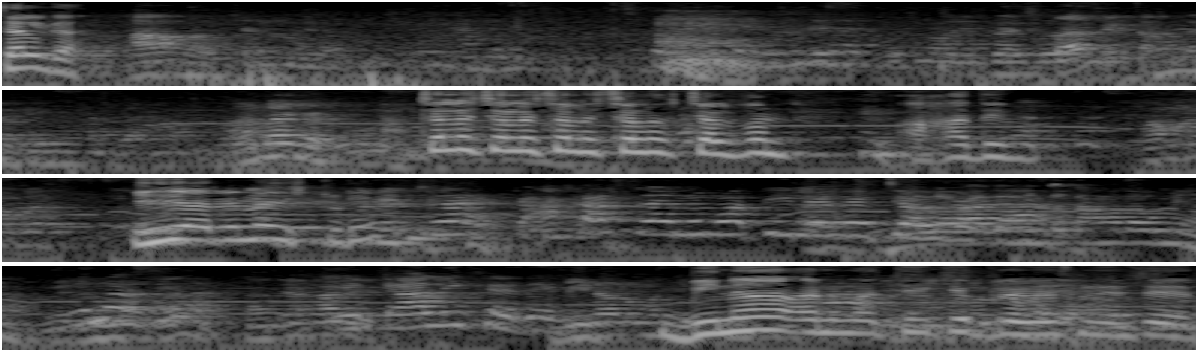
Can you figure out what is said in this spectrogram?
चल गा। चलो चलो चलो चलो, चल बन आहा दे यही आ रहे ना स्टूडियो बिना अनुमति के प्रवेश निषेध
